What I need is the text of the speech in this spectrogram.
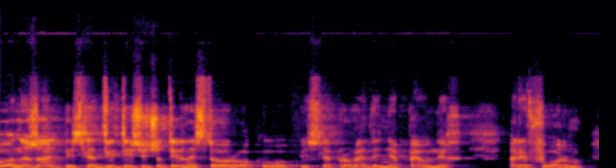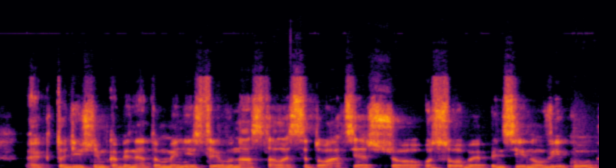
Ну, на жаль, після 2014 року, після проведення певних реформ е, тодішнім кабінетом міністрів, у нас сталася ситуація, що особи пенсійного віку,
